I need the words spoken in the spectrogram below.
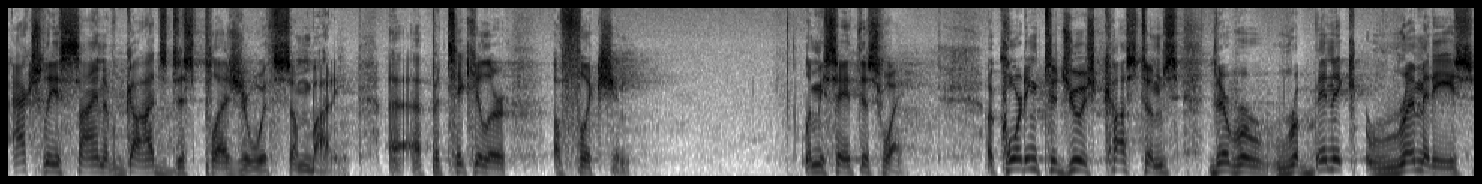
actually a sign of God's displeasure with somebody, a, particular affliction. Let me say it this way According to Jewish customs, there were rabbinic remedies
